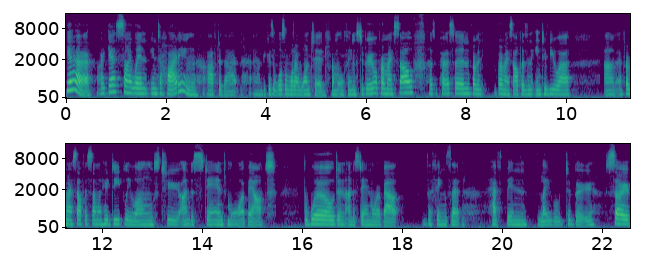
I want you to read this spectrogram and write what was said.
yeah, I guess I went into hiding after that um, because it wasn't what I wanted from all things taboo or from myself as a person, from an, from myself as an interviewer, um, and from myself as someone who deeply longs to understand more about the world and understand more about the things that have been labeled taboo. So,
